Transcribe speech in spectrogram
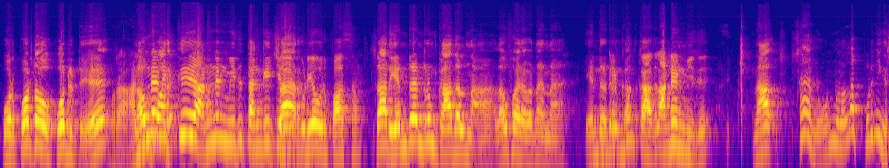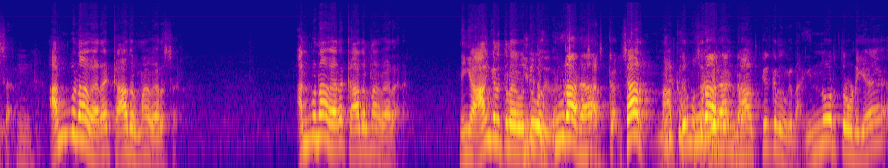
ஒரு போட்டோவை போட்டுட்டு ஒரு அண்ணனுக்கு அண்ணன் மீது தங்கைக்கு. இருக்கக்கூடிய ஒரு பாசம். சார் என்றென்றும் காதல்னா லவ் ஃபார் எவர்னா என்ன? என்றென்றும் காதல். அண்ணன் மீது. நான் சார் ஒன்று நல்லா புரிஞ்சுங்க சார். அன்புனா வேற காதல்னா வேற சார். அன்புனா வேற காதல்னா வேற. நீங்க ஆங்கிலத்துல வந்து ஒரு கூடாதா? சார், நான் திரும்ப கூடாதா? நான் கேட்கறது நான் இன்னொருத்தருடைய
